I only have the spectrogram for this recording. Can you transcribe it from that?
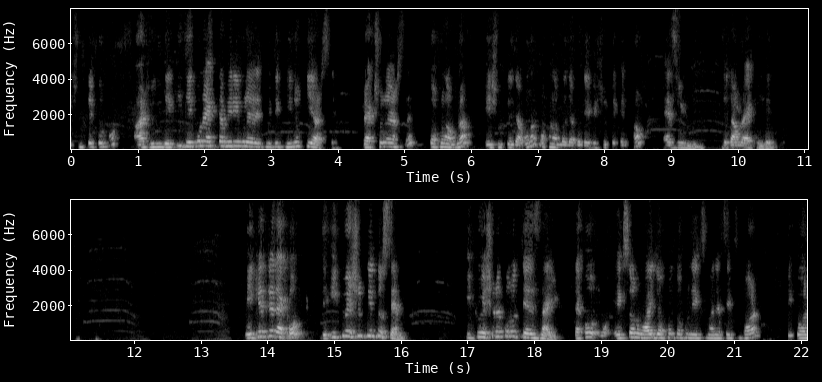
ইস্যুতে করব? আর যদি দেখি যে কোনো একটা ভেরিয়েবলের অ্যারিথমেটিক মিনও কি আসছে? ফ্র্যাকশনে আসছে তখন আমরা এই সূত্রে যাব না তখন আমরা যাব ডেভিয়েশন টেকনিক ফ্রম অ্যাজিউমিং যেটা আমরা এখন দেখব। এই ক্ষেত্রে দেখো যে ইকুয়েশন কিন্তু সেম ইকুয়েশনে কোনো চেঞ্জ নাই। দেখো এক্স অন ওয়াই যখন তখন x minus x bar equal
